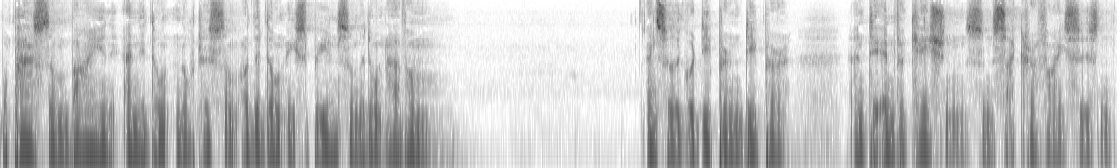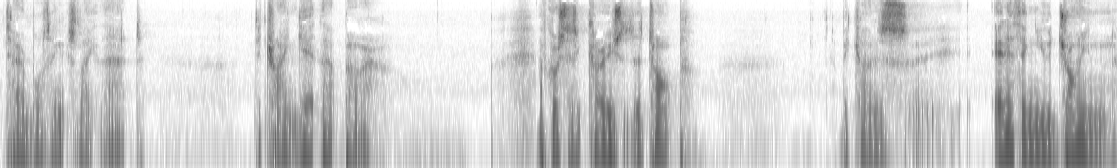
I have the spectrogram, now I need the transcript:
will pass them by and, and they don't notice them or they don't experience them, they don't have them. And so they go deeper and deeper into invocations and sacrifices and terrible things like that to try and get that power. Of course, there's courage at the top because uh, anything you join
